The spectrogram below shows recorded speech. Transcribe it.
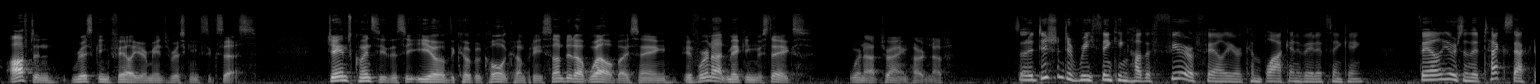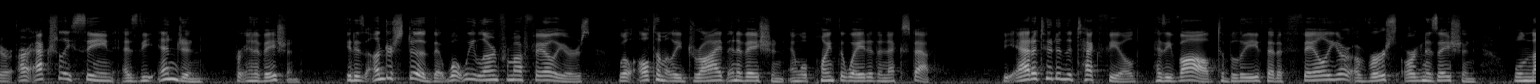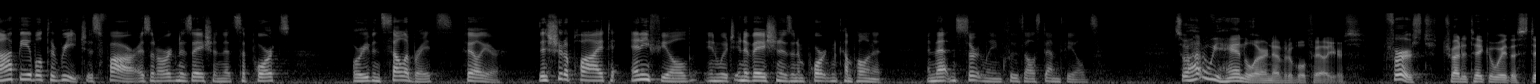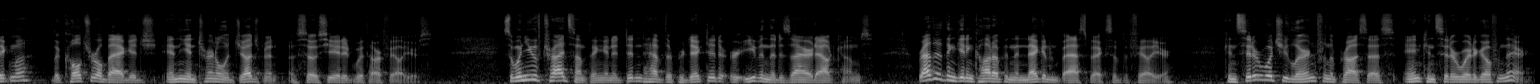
Often, risking failure means risking success. James Quincy, the CEO of the Coca-Cola Company, summed it up well by saying, if we're not making mistakes, we're not trying hard enough. So in addition to rethinking how the fear of failure can block innovative thinking, failures in the tech sector are actually seen as the engine for innovation. It is understood that what we learn from our failures will ultimately drive innovation and will point the way to the next step. The attitude in the tech field has evolved to believe that a failure-averse organization will not be able to reach as far as an organization that supports or even celebrates failure. This should apply to any field in which innovation is an important component, and that certainly includes all STEM fields. So how do we handle our inevitable failures? First, try to take away the stigma, the cultural baggage, and the internal judgment associated with our failures. So when you've tried something and it didn't have the predicted or even the desired outcomes, rather than getting caught up in the negative aspects of the failure, consider what you learned from the process and consider where to go from there.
